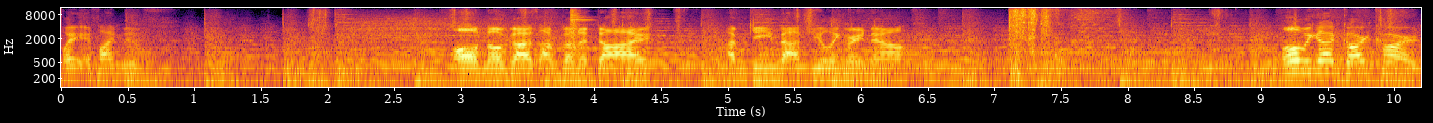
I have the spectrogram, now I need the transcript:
Wait, if I move... Oh no, guys, I'm gonna die. I'm getting that feeling right now. Oh, we got guard card.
